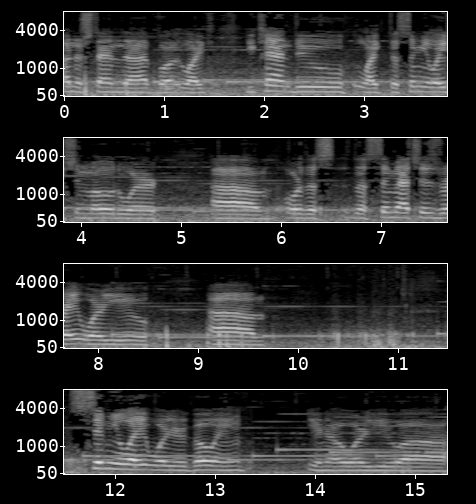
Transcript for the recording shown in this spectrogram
understand that, but like you can't do like the simulation mode where, um, or the the sim matches, right, where you um, simulate where you're going. You know, where you. Uh,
